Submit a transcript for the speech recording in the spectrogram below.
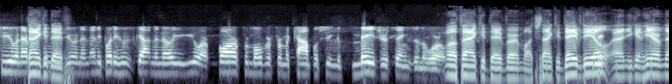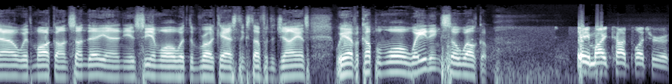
to you and everything Thank you, Dave. you're doing. And anybody who's gotten to know you, you are far from over from accomplishing major things in the world. Well, thank you, Dave, very much. Thank you, Dave Diehl, and you can hear him now with Mark on Sunday, and you see him all with the broadcasting stuff with the Giants. We have a couple more waiting, so welcome. Hey, Mike, Todd Pletcher.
